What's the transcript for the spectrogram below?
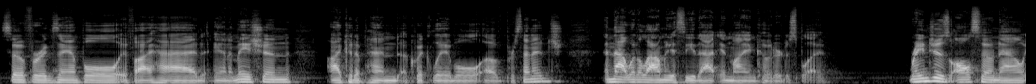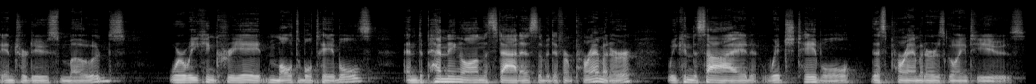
So for example, if I had animation, I could append a quick label of percentage, and that would allow me to see that in my encoder display. Ranges also now introduce modes where we can create multiple tables, and depending on the status of a different parameter, we can decide which table this parameter is going to use.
